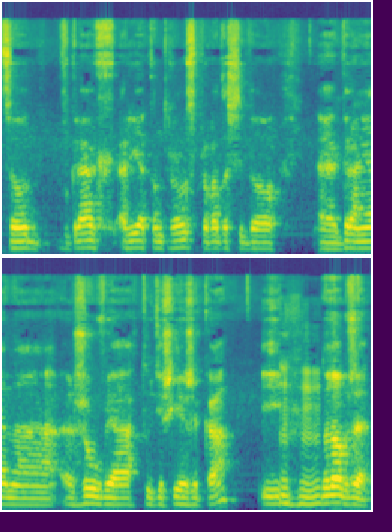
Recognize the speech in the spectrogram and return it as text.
co w grach Area Control sprowadza się do e, grania na żółwia tudzież jeżyka. I mhm. no dobrze,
